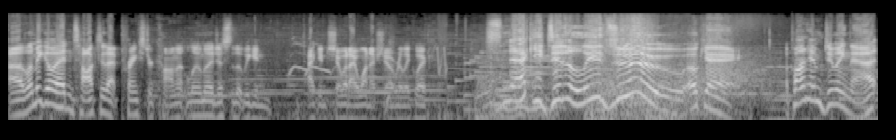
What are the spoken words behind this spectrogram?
Uh, let me go ahead and talk to that prankster Comet Luma just so that we can, I can show what I want to show really quick. Snacky diddly do! Okay. Upon him doing that,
